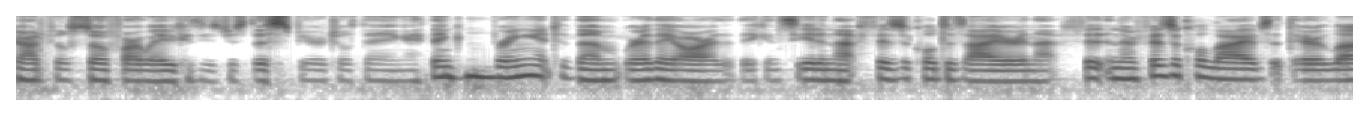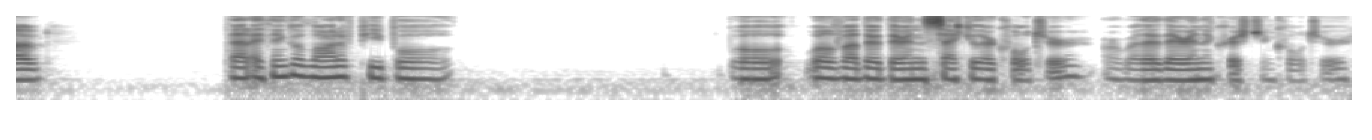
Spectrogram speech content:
God feels so far away because he's just this spiritual thing. I think mm-hmm. bringing it to them where they are, that they can see it in that physical desire, in that in their physical lives, that they're loved that I think a lot of people will, well, whether they're in the secular culture or whether they're in the Christian culture,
